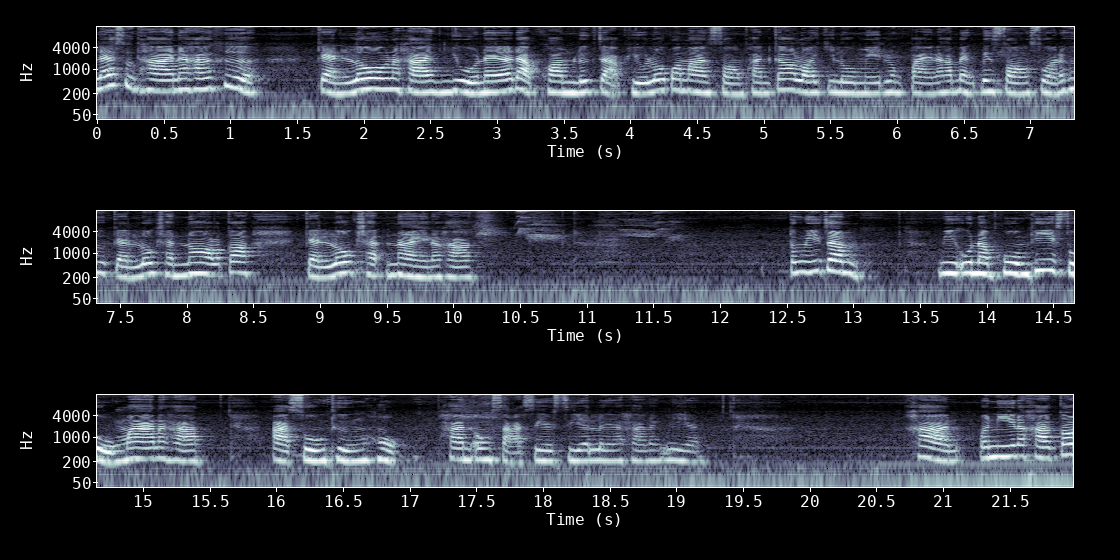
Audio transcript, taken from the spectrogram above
และสุดท้ายนะคะคือ แก่นโลกนะคะ อยู่ในระดับความลึกจากผิวโลกประมาณ 2,900 กิโลเมตรลงไปนะคะ แบ่งเป็น 2 ส่วนก็คือแก่นโลกชั้นนอก แล้วก็แก่นโลกชั้นในนะคะ ตรงนี้จะมีอุณหภูมิที่สูงมากนะคะ อาจสูงถึง 6,000 องศาเซลเซียสเลยนะคะ นักเรียน ค่ะ วันนี้นะคะก็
